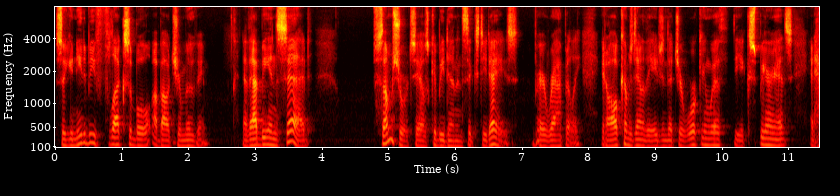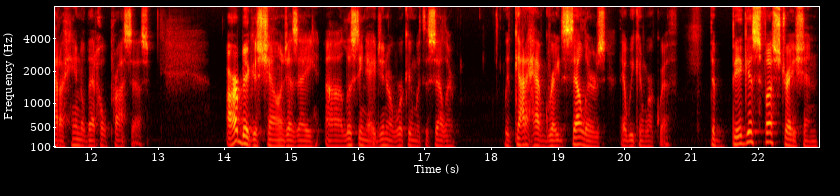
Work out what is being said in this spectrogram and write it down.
So you need to be flexible about your moving. Now, that being said, some short sales could be done in 60 days very rapidly. It all comes down to the agent that you're working with, the experience, and how to handle that whole process. Our biggest challenge as a uh, listing agent or working with the seller, we've got to have great sellers that we can work with. The biggest frustration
